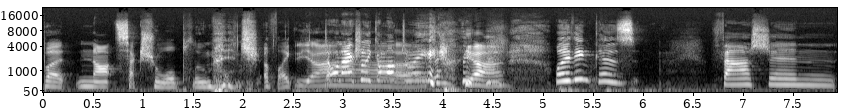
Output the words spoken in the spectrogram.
but not sexual plumage of like yeah. don't actually come up to me. yeah. Well, I think because fashion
